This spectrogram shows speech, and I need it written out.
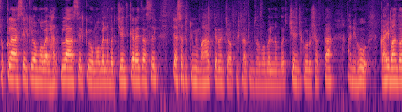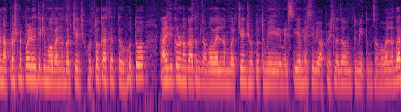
चुकला असेल किंवा मोबाईल हरपला असेल किंवा मोबाईल नंबर चेंज करायचा असेल त्यासाठी तुम्ही महावितरणच्या ऑफिसला तुमचा मोबाईल नंबर चेंज करू शकता. आणि हो काही बांधवांना प्रश्न पडले होते की मोबाईल नंबर चेंज होतो का? सर तर होतो. काळजी करू नका तुमचा मोबाईल नंबर चेंज होतो. तुम्ही M S M S C B ऑफिसला जाऊन तुम्ही तुमचा मोबाईल नंबर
